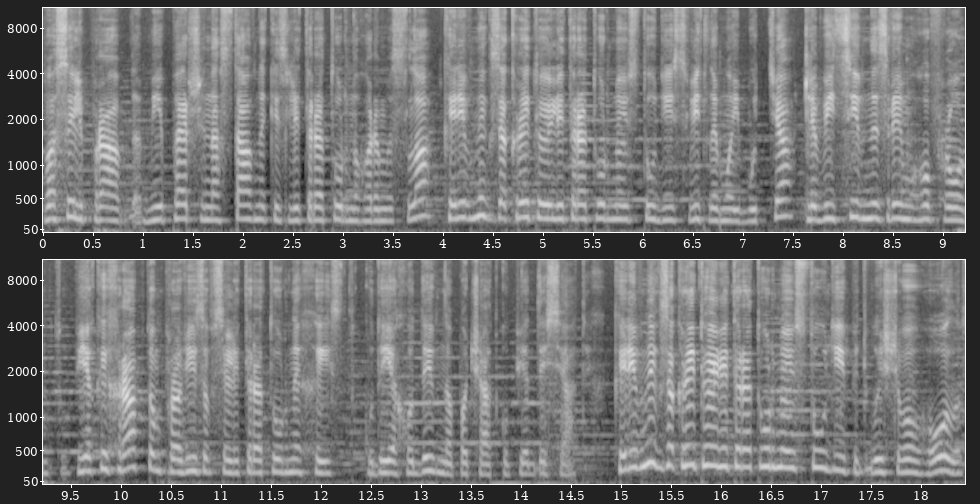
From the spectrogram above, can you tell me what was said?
Василь Правда, мій перший наставник із літературного ремесла, керівник закритої літературної студії Світле майбуття для бійців незримого фронту, в яких раптом прорізався літературний хист, куди я ходив на початку 50-х. Керівник закритої літературної студії підвищував голос,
